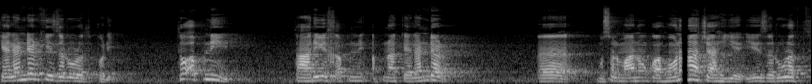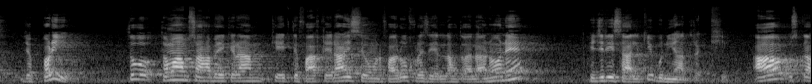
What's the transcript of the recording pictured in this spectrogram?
कैलेंडर की ज़रूरत पड़ी। तो अपनी तारीख़, अपनी, अपना कैलेंडर मुसलमानों का होना चाहिए, ये ज़रूरत जब पड़ी तो तमाम साहब कराम के इतफ़ाक़ राय से उमर फ़ारूक रज़ी अल्लाह तु ने हिजरी साल की बुनियाद रखी और उसका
